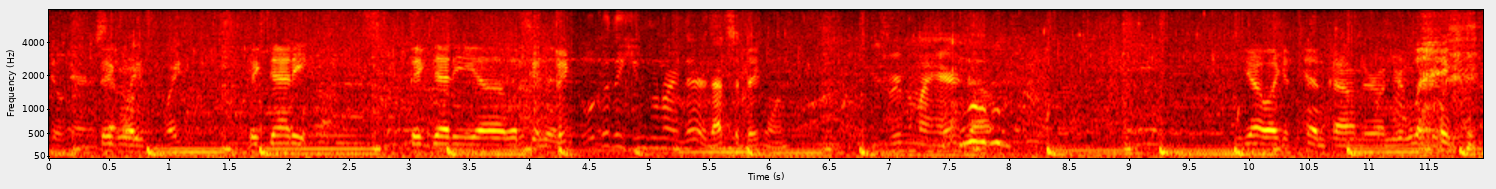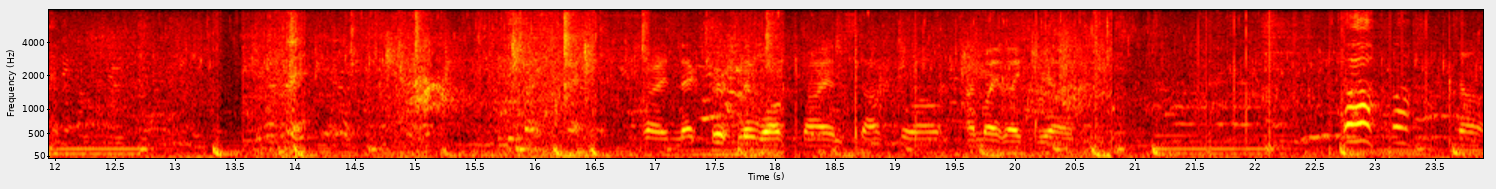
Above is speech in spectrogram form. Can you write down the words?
kill here in a Big second. Wait, one. wait. Big Daddy. Big Daddy, uh, what is Look his at, name? big, look at the huge one right there. That's the big one. He's ripping my hairs out. You got like a 10 pounder on your leg. Alright, next person that walks by and stops below, I might like yell. Ah, ah. No.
